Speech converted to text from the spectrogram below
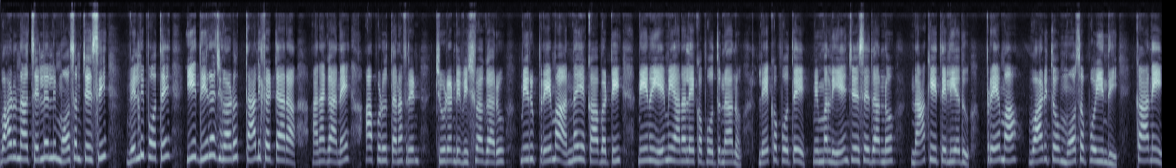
వాడు నా చెల్లెల్ని మోసం చేసి వెళ్ళిపోతే ఈ ధీరజ్ గాడు తాళి కట్టారా? అనగానే అప్పుడు తన ఫ్రెండ్ చూడండి విశ్వ గారు మీరు ప్రేమ అన్నయ్య కాబట్టి నేను ఏమీ అనలేకపోతున్నాను. లేకపోతే మిమ్మల్ని ఏం చేసేదాన్నో నాకే తెలియదు. ప్రేమ వాడితో మోసపోయింది. కానీ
